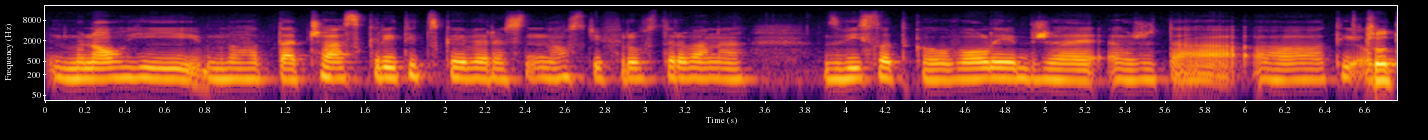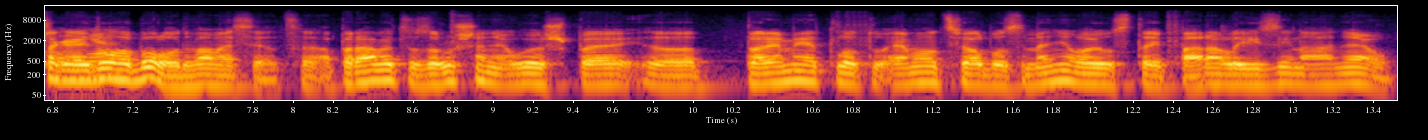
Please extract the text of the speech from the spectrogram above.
mnohí, mnoha tá časť kritickej verejnosti frustrovaná z výsledkov volieb, že, že tá, uh, tí Čo tak aj dlho bolo, dva mesiace. A práve to zrušenie USP uh, premietlo tú emóciu alebo zmenilo ju z tej paralýzy na hnev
